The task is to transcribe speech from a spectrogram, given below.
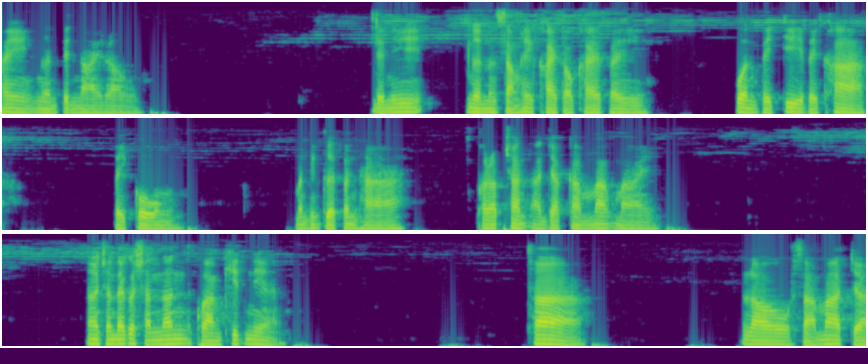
ให้เงินเป็นนายเรา เดี๋ยวนี้เงินมันสั่งให้ใครต่อใครไป ป้นไปจี้ไปฆ่า ไปโกง มันถึงเกิดปัญหาคอร์รัปชันอาชญากรรมมากมายฉันได้ก็ฉันนั้นความคิดเนี่ย ถ้าเราสามารถจะ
